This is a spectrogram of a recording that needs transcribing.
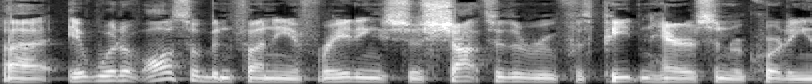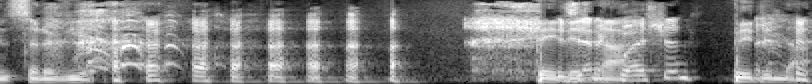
Uh, it would have also been funny if ratings just shot through the roof with Pete and Harrison recording instead of you." They Is that not. a question? They did not.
